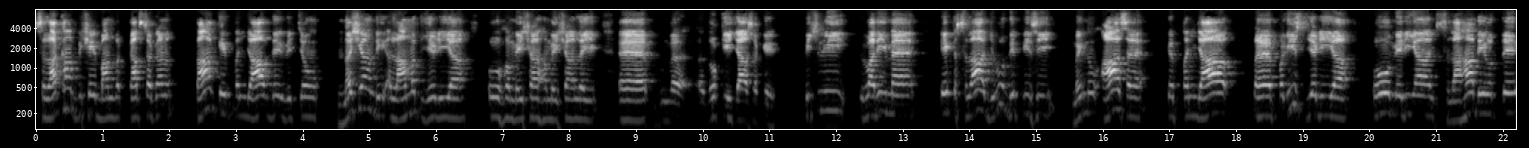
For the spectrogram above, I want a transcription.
ਸਲਾਖਾਂ ਪਿਛੇ ਬੰਦ ਕਰ ਸਕਣ, ਤਾਂ ਕਿ ਪੰਜਾਬ ਦੇ ਵਿੱਚੋਂ ਨਸ਼ਿਆਂ ਦੀ ਅਲਾਮਤ ਜਿਹੜੀ ਆ, ਉਹ ਹਮੇਸ਼ਾ ਹਮੇਸ਼ਾ ਲਈ ਰੋਕੀ ਜਾ ਸਕੇ। ਪਿਛਲੀ ਵਾਰੀ ਮੈਂ ਇੱਕ ਸਲਾਹ ਜ਼ਰੂਰ ਦਿੱਤੀ ਸੀ, ਮੈਨੂੰ ਆਸ ਹੈ ਕਿ ਪੰਜਾਬ ਪੁਲਿਸ ਜਿਹੜੀ ਆ, ਉਹ ਮੇਰੀਆਂ ਸਲਾਹਾਂ ਦੇ ਉੱਤੇ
